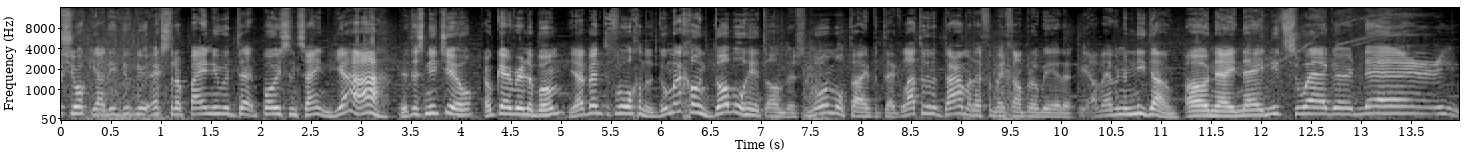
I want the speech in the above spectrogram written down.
Shock, ja, die doet nu extra pijn nu we poisoned zijn. Ja, dit is niet chill. Oké, okay, Rillaboom, jij bent de volgende. Doe maar gewoon double hit anders. Normal type attack. Laten we het daar maar even mee gaan proberen. Ja, we hebben hem niet down. Oh nee, nee, niet Swagger. Nee.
